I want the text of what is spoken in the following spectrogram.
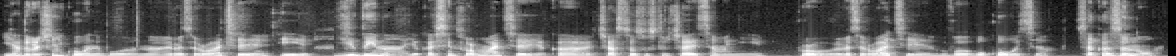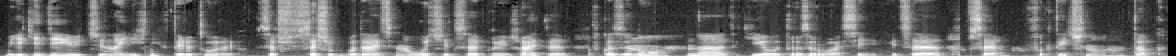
Я, до речі, ніколи не була на резервації, і єдина якась інформація, яка часто зустрічається мені про резервації в околицях, це казино, які діють на їхніх територіях. Це все, що попадається на очі, це приїжджайте в казино на такі от резервації. І це все фактично так.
